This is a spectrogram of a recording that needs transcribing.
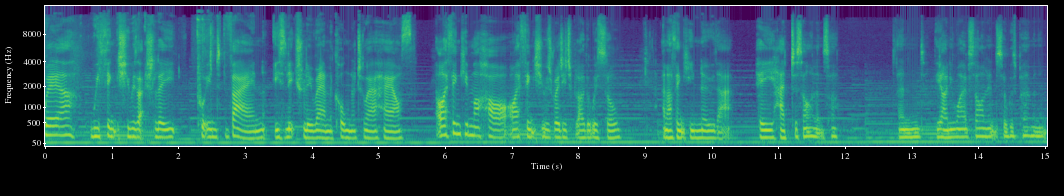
Where we think she was actually put into the van is literally around the corner to our house. I think in my heart, I think she was ready to blow the whistle. And I think he knew that. He had to silence her. And the only way of silence her was permanent.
